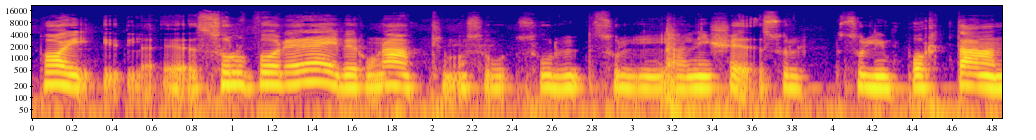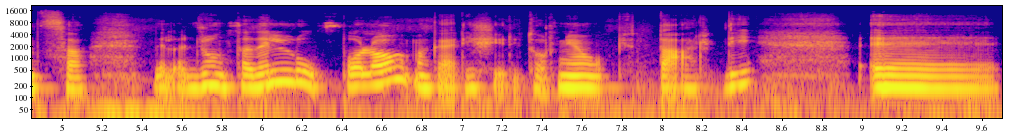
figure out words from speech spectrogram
poi eh, soloporerei per un attimo su- sul- sulla sul- sull'importanza dell'aggiunta del luppolo, magari ci ritorniamo più tardi. eh,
